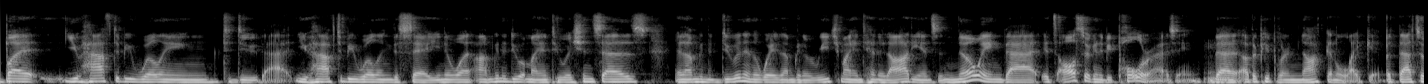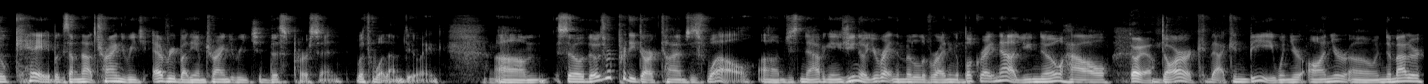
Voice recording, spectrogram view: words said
but you have to be willing to do that. You have to be willing to say, you know what, I'm going to do what my intuition says, and I'm going to do it in a way that I'm going to reach my intended audience, and knowing that it's also going to be polarizing, mm-hmm. that other people are not going to like it. But that's okay because I'm not trying to reach everybody. I'm trying to reach this person with what I'm doing. Mm-hmm. Um, so those were pretty dark times as well. Um, just navigating, as you know, you're right in the middle of writing a book right now. You know how oh, yeah. dark that can be when you're on your own, no matter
